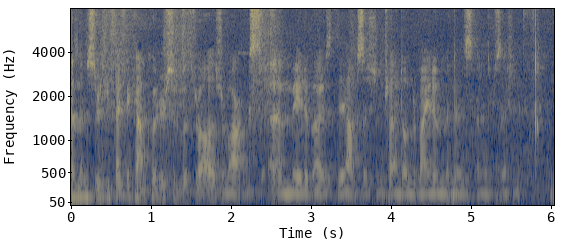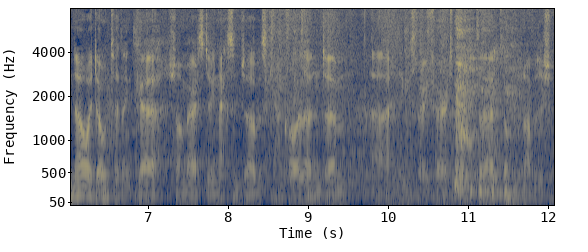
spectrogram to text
Uh, Minister, do you think the Ceann Comhairle should withdraw his remarks um, made about the opposition trying to undermine him in his, in his position? No, I don't. I think uh, Sean Barrett's doing an excellent job as Ceann Comhairle, and um, uh, I think it's very fair to put uh, government in opposition.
